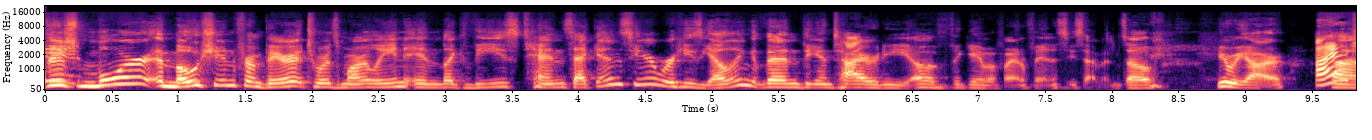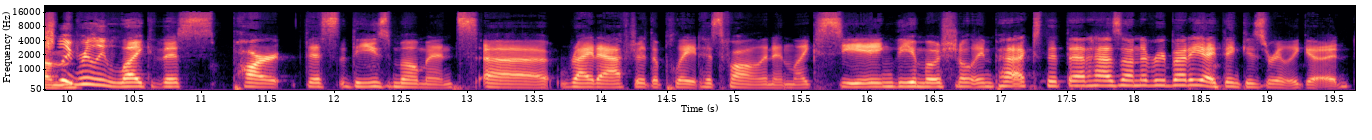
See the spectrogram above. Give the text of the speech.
there's more emotion from Barrett towards Marlene in like these 10 seconds here where he's yelling than the entirety of the game of Final Fantasy VII. So here we are. I actually Um, really like this part, this these moments, uh, right after the plate has fallen, and like seeing the emotional impact that that has on everybody. I think is really good.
